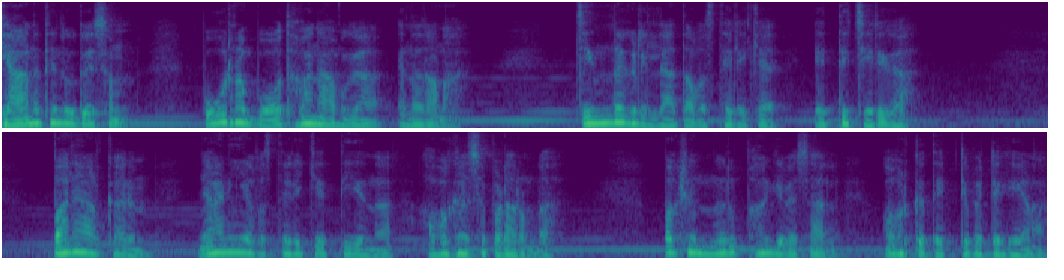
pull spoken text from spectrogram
ധ്യാനത്തിന്റെ ഉദ്ദേശം പൂർണ ബോധവാനാവുക എന്നതാണ്. ചിന്തകളില്ലാത്ത അവസ്ഥയിലേക്ക് എത്തിച്ചേരുക. പല ആൾക്കാരും ഞാൻ ഈ അവസ്ഥയിലേക്ക് എത്തിയെന്ന് അവകാശപ്പെടാറുണ്ട്. പക്ഷെ നിർഭാഗ്യവശാൽ അവർക്ക് തെറ്റുപറ്റുകയാണ്.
